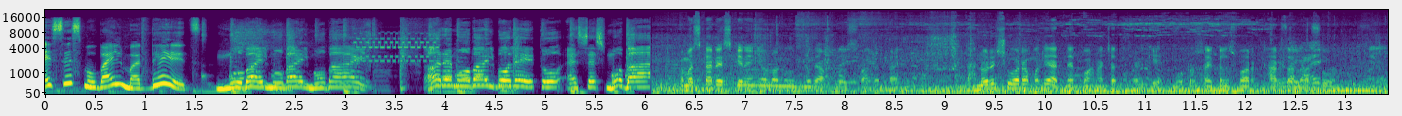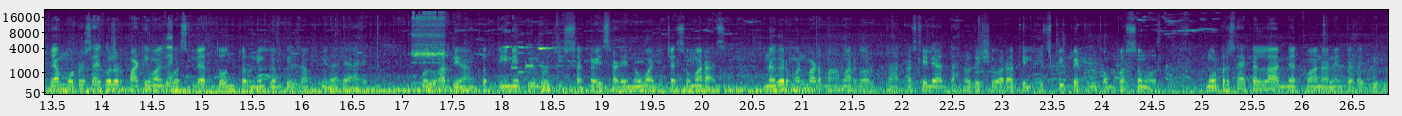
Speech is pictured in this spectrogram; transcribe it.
एस एस मोबाईल मध्येच. मोबाइल मोबाइल मोबाइल अरे मोबाइल बोले तो एस एस मोबाइल नमस्कार एस के न्यूला न्यूजमध्ये आपलं स्वागत आहे. धानोरे शिवारामध्ये अज्ञात वाहनाच्या धडकेत मोटरसायकल स्वार ठार झाला असून या मोटरसायकलवर पाठीमागे बसलेल्या दोन तरुणी गंभीर जखमी झाल्या आहेत. बुधवार दिनांक तीन एप्रिल रोजी सकाळी साडेनऊ वाजेच्या सुमारास नगर मनमाड महामार्गावर धा असलेल्या धानोरी शिवारातील एच पी पेट्रोल पंपासमोर मोटरसायकलला अज्ञात वाहनाने धडक दिली.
